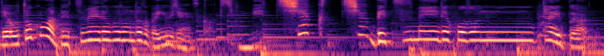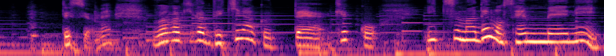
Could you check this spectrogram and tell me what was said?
で男は別名で保存だとか言うじゃないですか。私めちゃくちゃ別名で保存タイプなんですよね。上書きができなくって結構いつまでも鮮明に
